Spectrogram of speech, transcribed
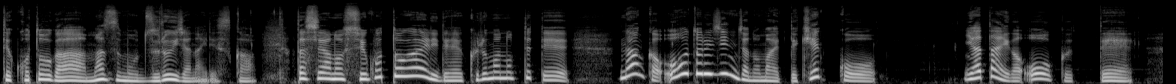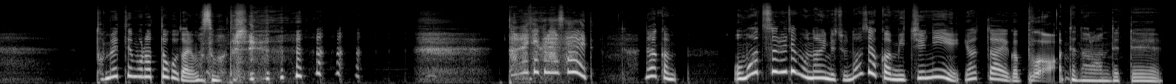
てことがまずもうずるいじゃないですか。私あの仕事帰りで車乗っててなんか大鳥神社の前って結構屋台が多くって止めてもらったことあります私。止めてくださいってなんかお祭りでもないんですよ。なぜか道に屋台がブワーって並んでて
